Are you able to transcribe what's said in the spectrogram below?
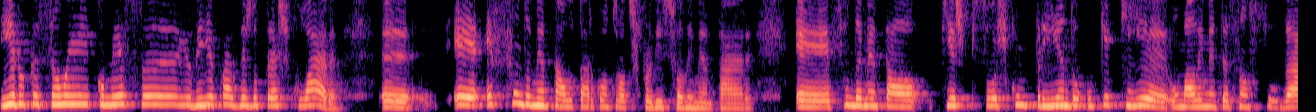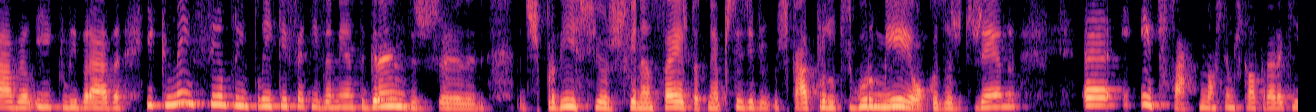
e educação é, começa, eu diria, quase desde o pré-escolar. Eh, é, é, fundamental lutar contra o desperdício alimentar, é fundamental que as pessoas compreendam o que é que é uma alimentação saudável e equilibrada e que nem sempre implica efetivamente grandes uh, desperdícios financeiros, portanto não é preciso ir buscar produtos gourmet ou coisas do género, Uh, e de facto, nós temos que alterar aqui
